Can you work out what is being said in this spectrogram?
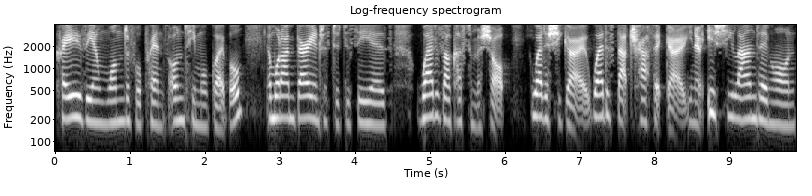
crazy and wonderful prints on Tmall Global. And what I'm very interested to see is where does our customer shop? Where does she go? Where does that traffic go? You know, is she landing on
